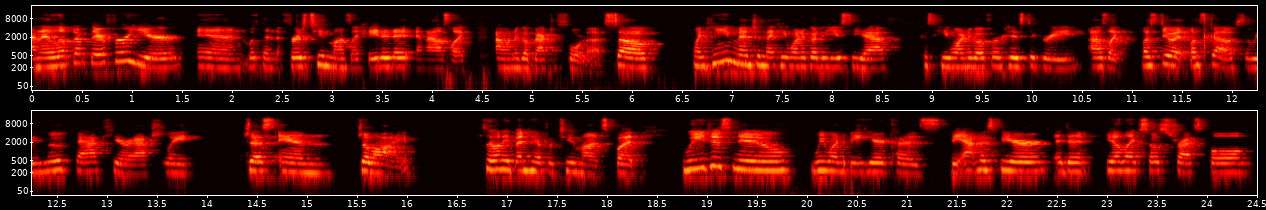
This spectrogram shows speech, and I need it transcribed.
And I lived up there for a year. And within the first two months, I hated it. And I was like, I want to go back to Florida. So when he mentioned that he wanted to go to UCF because he wanted to go for his degree, I was like, let's do it, let's go. So we moved back here actually just in July. So I've only been here for two months, but we just knew we wanted to be here because the atmosphere, it didn't feel like so stressful.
